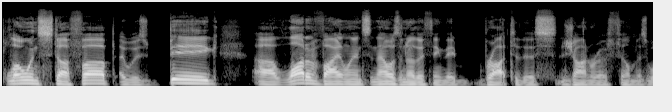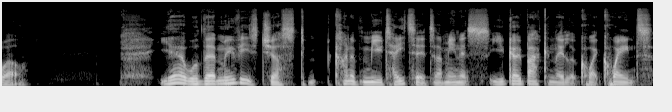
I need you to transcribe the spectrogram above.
blowing stuff up. It was big, a lot of violence, and that was another thing they brought to this genre of film as well. Yeah, well, their movies just kind of mutated. I mean, it's you go back and they look quite quaint.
